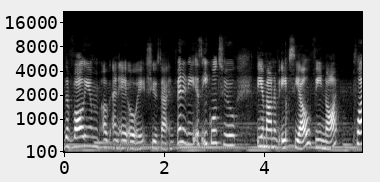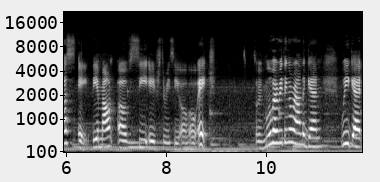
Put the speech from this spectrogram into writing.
the volume of NaOH used at infinity is equal to the amount of HCl, V naught, plus A, the amount of CH3COOH. So we move everything around again. We get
